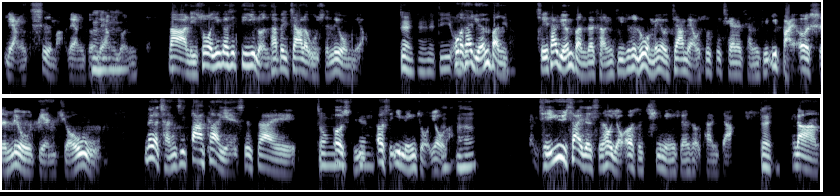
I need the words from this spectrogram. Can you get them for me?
两次嘛，两个两轮，那你说应该是第一轮他被加了五十六秒，对对对，第一，不过他原本其实他原本的成绩就是如果没有加秒数之前的成绩一百二十六点九五，那个成绩大概也是在。二十二十一名左右了。嗯哼，其实预赛的时候有二十七名选手参加。对，那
